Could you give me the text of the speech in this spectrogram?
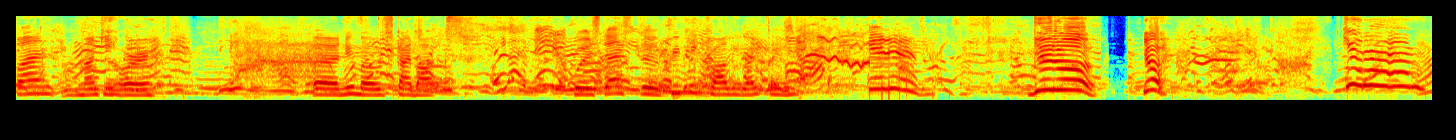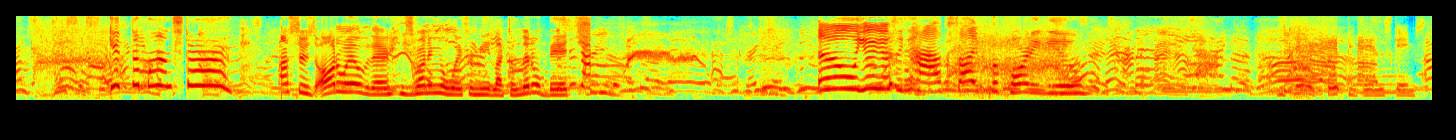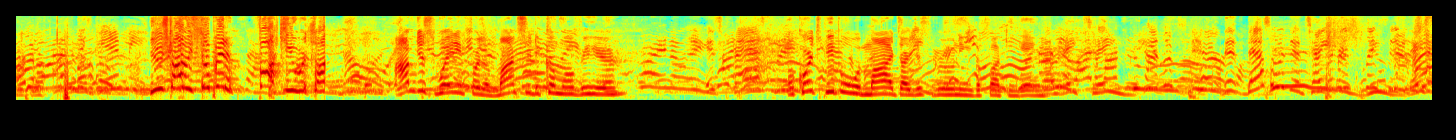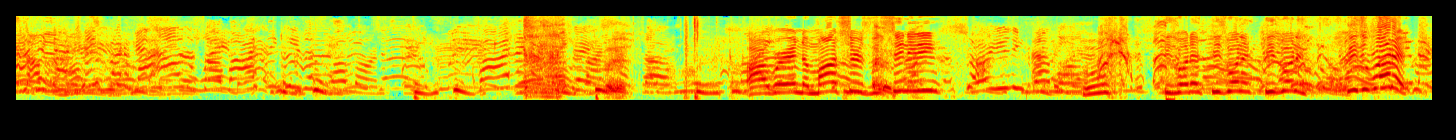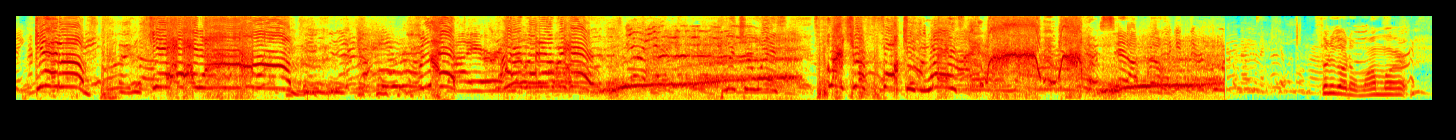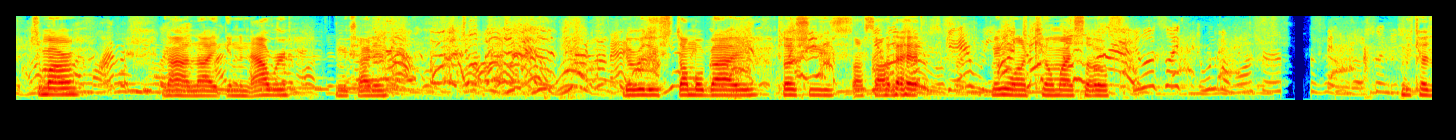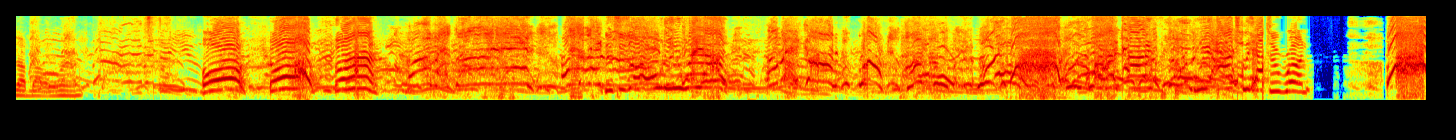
Fun monkey horror. Uh, new mode, skybox. Which that's the creepy crawly right there. Get him! Get him! Yeah! Get him! Get the monster! Monster's all the way over there. He's running away from me like a little bitch. Ew, you're using hacks. I'm reporting you. You can't oh hit people in this game, oh stupid. You just call me stupid? Fuck you, retarded! I'm just waiting for the monster to come over here. Of course, people with mods are just ruining the fucking game. They tame it. Th- That's what the tamers do. They stop the monster. Alright, ah, we're in the monster's vicinity. Who? He's running, he's running, he's running, he's a runner. Get him! Get him! Everybody over here! Split your waist! Split your fucking waist! I fell. I'm gonna go to Walmart tomorrow. Nah, like in an hour. I'm excited. The really Stumble Guy plushies. I saw that. Made me want to kill myself It looks like one of the monsters in the Sunday. Because I bought one. Oh! Oh! Ah! Oh my god! Oh my This is our only way out! Oh my god! What? Oh my god! We actually have to run. Ah!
